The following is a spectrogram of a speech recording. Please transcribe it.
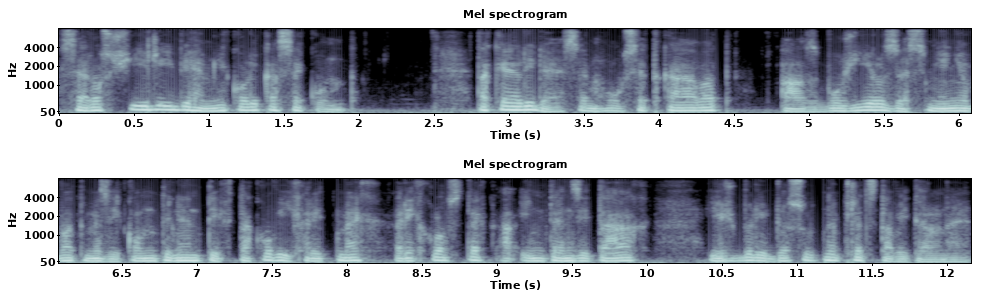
se rozšíří během několika sekund. Také lidé se mohou setkávat a zboží lze směňovat mezi kontinenty v takových rytmech, rychlostech a intenzitách, jež byly dosud nepředstavitelné.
